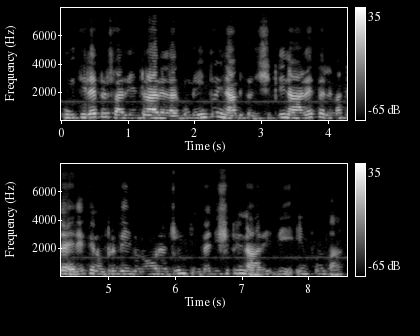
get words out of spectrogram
utile per far rientrare l'argomento in ambito disciplinare per le materie che non prevedono ore aggiuntive disciplinari di informatica.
